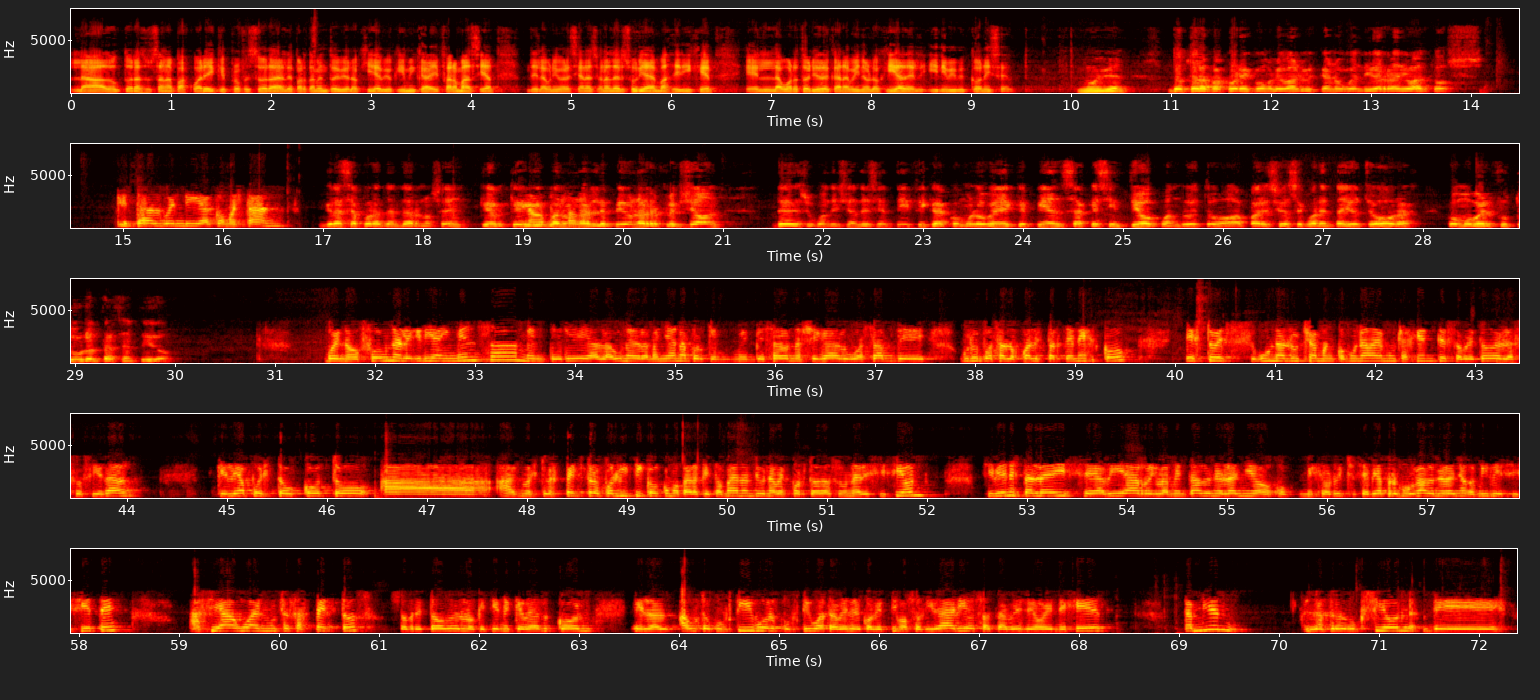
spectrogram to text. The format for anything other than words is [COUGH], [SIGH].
la doctora Susana Pascuaré, que es profesora del Departamento de Biología, Bioquímica y Farmacia de la Universidad Nacional del Sur y además dirige el Laboratorio de Cannabinología del INIBIB CONICET. Muy bien. Doctora Pascuaré, ¿cómo le va? Luis Cano, buen día, Radio Altos. ¿Qué tal? Buen día, ¿cómo están? Gracias por atendernos. ¿eh? bueno, le pido una reflexión desde su condición de científica, cómo lo ve, qué piensa, qué sintió cuando esto apareció hace 48 horas, cómo ve el futuro en tal sentido. Bueno, fue una alegría inmensa, me enteré a la una de la mañana porque me empezaron a llegar WhatsApp de grupos a los cuales pertenezco. Esto es una lucha mancomunada de mucha gente, sobre todo de la sociedad, que le ha puesto coto a, nuestro espectro político como para que tomaran de una vez por todas una decisión. Si bien esta ley se había reglamentado en el año, o mejor dicho, se había promulgado en el año 2017, hacía agua en muchos aspectos, sobre todo en lo que tiene que ver con el autocultivo, el cultivo a través de colectivos solidarios, a través de ONG. También la producción de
